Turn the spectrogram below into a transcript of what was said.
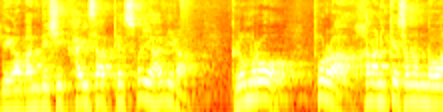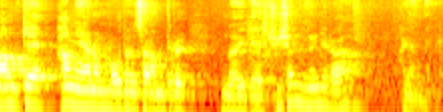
내가 반드시 카이사 앞에 서야 하리라. 그러므로 보라 하나님께서는 너와 함께 항해하는 모든 사람들을 너에게 주셨느니라 하였느니라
